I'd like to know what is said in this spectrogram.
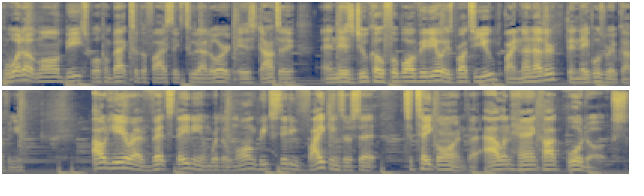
What up, Long Beach? Welcome back to the 562.org. It's Dante, and this JUCO football video is brought to you by none other than Naples Rib Company. Out here at Vet Stadium, where the Long Beach City Vikings are set to take on the Allan Hancock Bulldogs.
